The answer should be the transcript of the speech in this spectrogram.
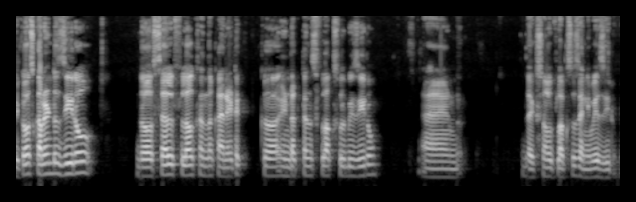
because current is 0 the self flux and the kinetic uh, inductance flux will be 0 and the external flux is anyway 0.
